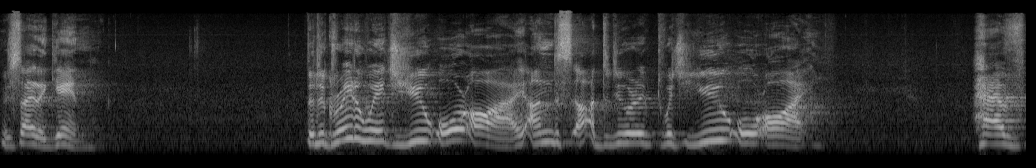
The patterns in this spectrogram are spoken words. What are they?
Let me say it again the degree to which you or I, under, uh, the degree to which you or I have,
